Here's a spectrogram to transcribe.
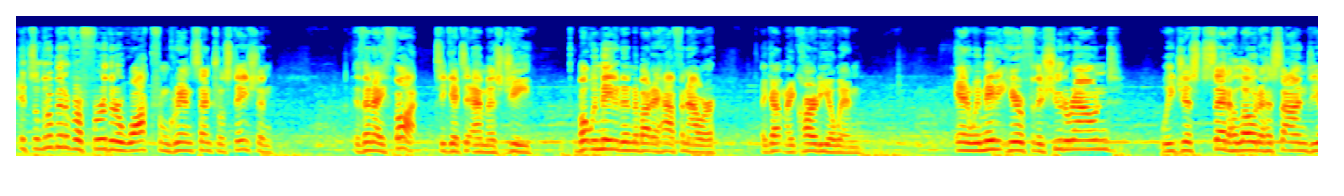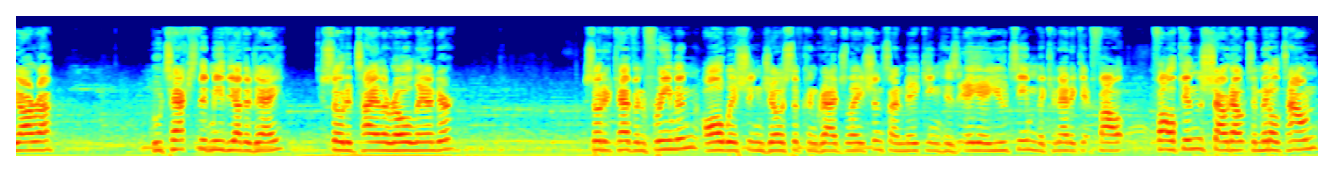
It's a little bit of a further walk from Grand Central Station than I thought to get to MSG, but we made it in about a half an hour. I got my cardio in, and we made it here for the shoot around. We just said hello to Hassan Diarra, who texted me the other day. So did Tyler Olander. So did Kevin Freeman, all wishing Joseph congratulations on making his AAU team, the Connecticut Fal- Falcons. Shout out to Middletown.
